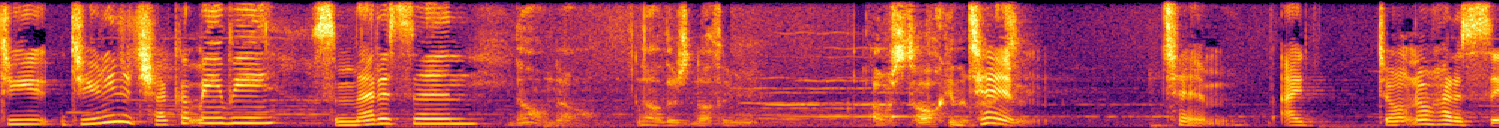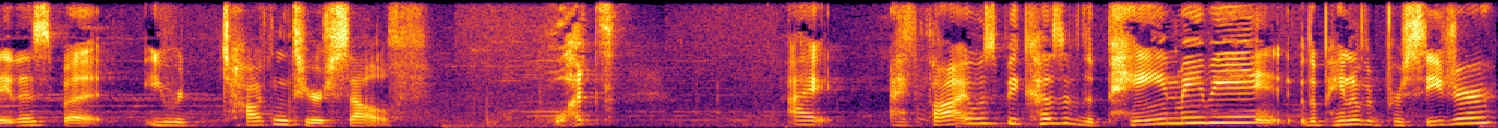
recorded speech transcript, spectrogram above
Do you do you need a checkup maybe? Some medicine? No, no. No, there's nothing. I was talking to Tim. Tim, I don't know how to say this, but you were talking to yourself. What? I I thought it was because of the pain, maybe the pain of the procedure.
